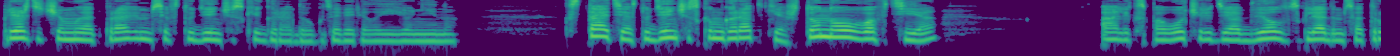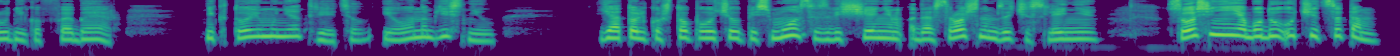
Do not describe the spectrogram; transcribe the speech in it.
прежде чем мы отправимся в студенческий городок, заверила ее Нина. Кстати, о студенческом городке. Что нового в Те? Алекс по очереди обвел взглядом сотрудников ФБР. Никто ему не ответил, и он объяснил. Я только что получил письмо с извещением о досрочном зачислении. С осени я буду учиться там.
